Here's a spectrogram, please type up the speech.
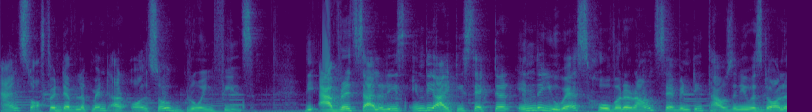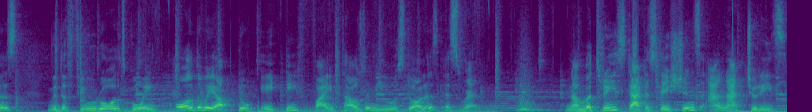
and software development are also growing fields. The average salaries in the IT sector in the US hover around 70,000 US dollars, with a few roles going all the way up to 85,000 US dollars as well. Number three, statisticians and actuaries.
